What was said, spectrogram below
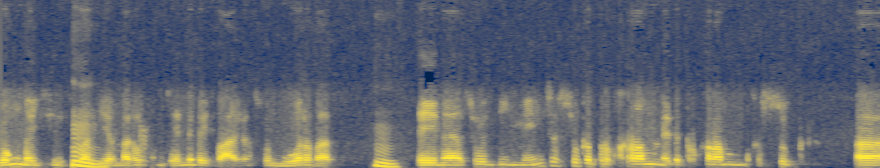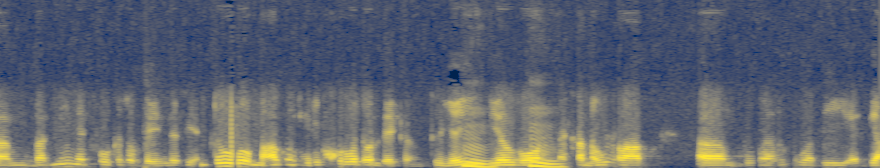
jong meisies mm. wat hier middels van gender-based violence vermoor was mm. en uh, so die mense soek 'n program met 'n program gesoek ehm um, wat nie net fokus op bendes nie en toe maak ons hierdie groot ontdekking toe jy mm. deel word mm. ek gaan nou praat ehm um, oor, oor die die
